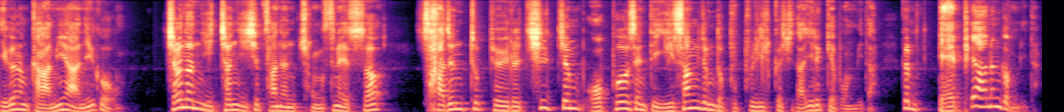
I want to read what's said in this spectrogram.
이거는 감이 아니고 저는 2024년 총선에서 사전투표율을 7.5% 이상 정도 부풀릴 것이다 이렇게 봅니다. 그럼 대패하는 겁니다.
